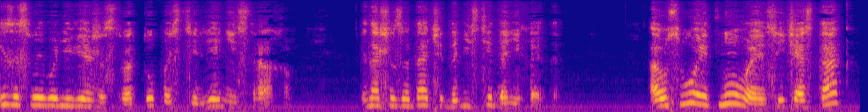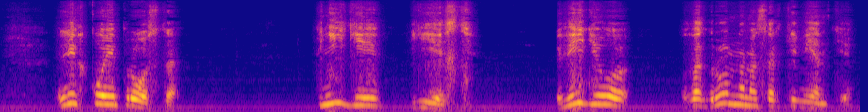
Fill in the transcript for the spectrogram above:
из-за своего невежества, тупости, лени и страхов. И наша задача донести до них это. А усвоить новое сейчас так легко и просто. Книги есть, видео в огромном ассортименте –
